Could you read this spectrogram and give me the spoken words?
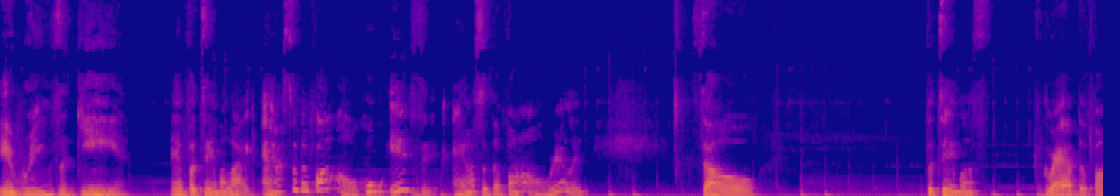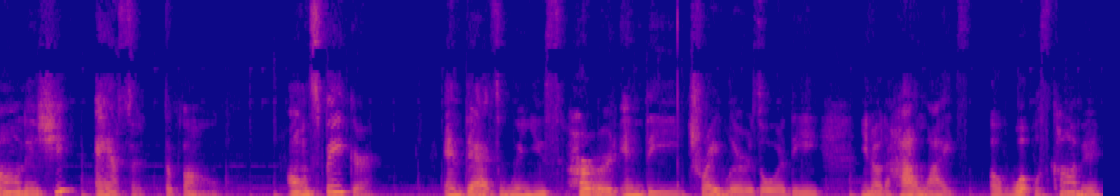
It rings again. And Fatima like, answer the phone. Who is it? Answer the phone, really. So Fatima grabbed the phone and she answered the phone on speaker. And that's when you heard in the trailers or the, you know, the highlights of what was coming,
